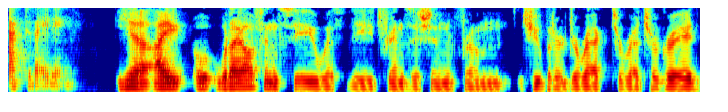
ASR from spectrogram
activating. Yeah, I oh, what I often see with the transition from Jupiter direct to retrograde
